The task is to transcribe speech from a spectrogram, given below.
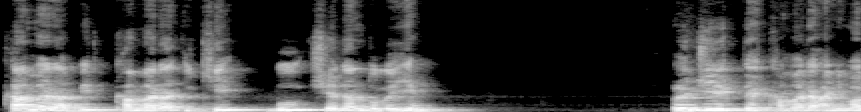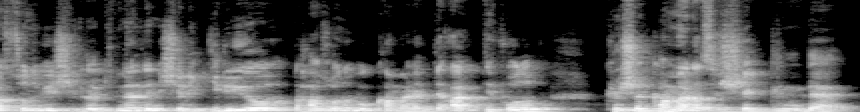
Kamera 1, kamera 2. Bu şeyden dolayı öncelikle kamera animasyonu bir şekilde tünelden içeri giriyor. Daha sonra bu kamera deaktif olup köşe kamerası şeklinde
